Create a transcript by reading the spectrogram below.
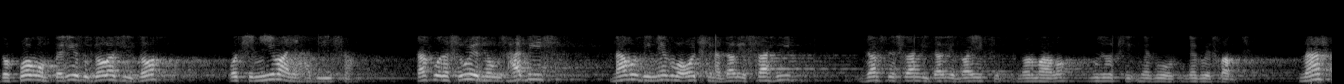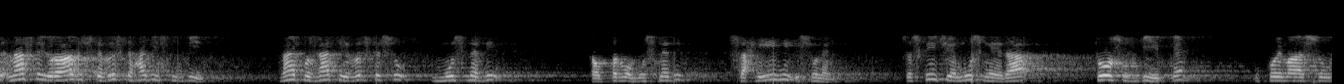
Dok u ovom periodu dolazi do ocjenjivanja hadisa. Tako da se ujedno uz hadis navodi njegova ocjena da li je sahih, zašto je sahih, da li je dajif, normalno, uzroči njegov, njegove slabosti. Nastaju različite vrste hadijskih bit. Najpoznatije vrste su musnedi, kao prvo musnedi, sahihi i suneni. Što se tiče musneda, to su zbirke u kojima su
